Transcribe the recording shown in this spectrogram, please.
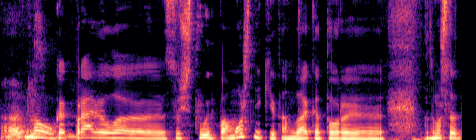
ну, как правило, существуют помощники там, да, которые... Потому что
